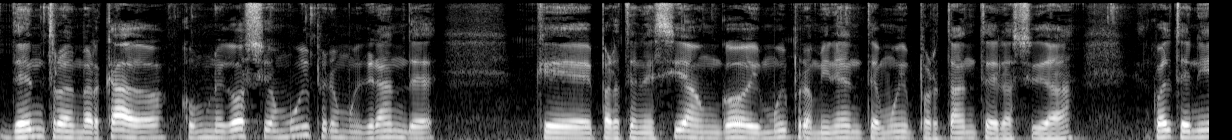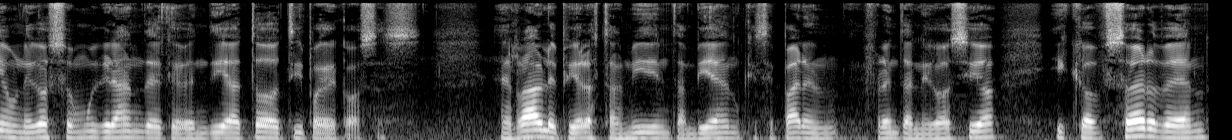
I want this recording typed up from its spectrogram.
dentro del mercado con un negocio muy pero muy grande que pertenecía a un goy muy prominente, muy importante de la ciudad, el cual tenía un negocio muy grande que vendía todo tipo de cosas. El Rab le pidió a los Talmidim también que se paren frente al negocio y que observen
